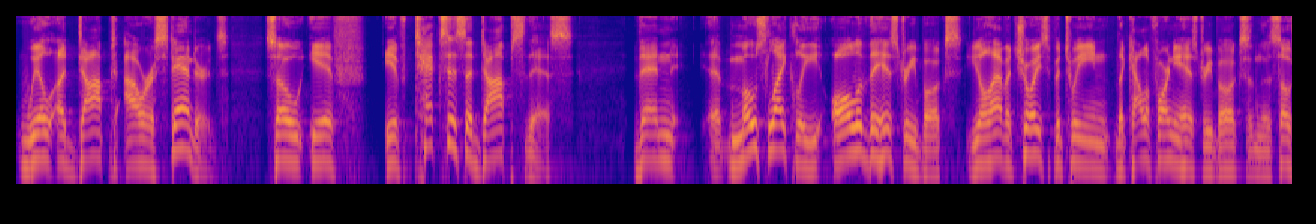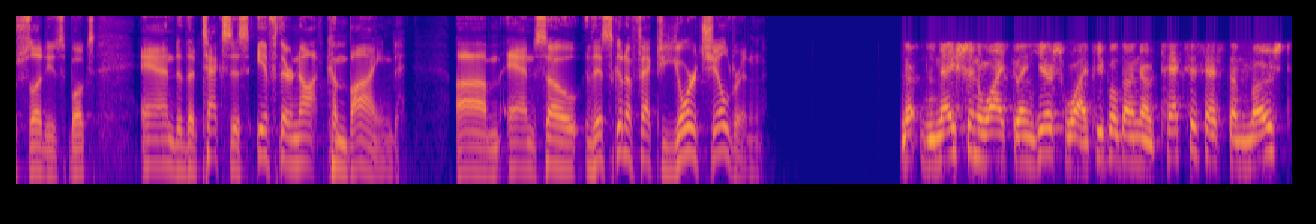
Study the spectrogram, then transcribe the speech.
will adopt our standards. So if if Texas adopts this, then most likely all of the history books, you'll have a choice between the California history books and the social studies books and the Texas if they're not combined. Um, and so this is going to affect your children no, nationwide, Glenn, here's why. People don't know. Texas has the most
